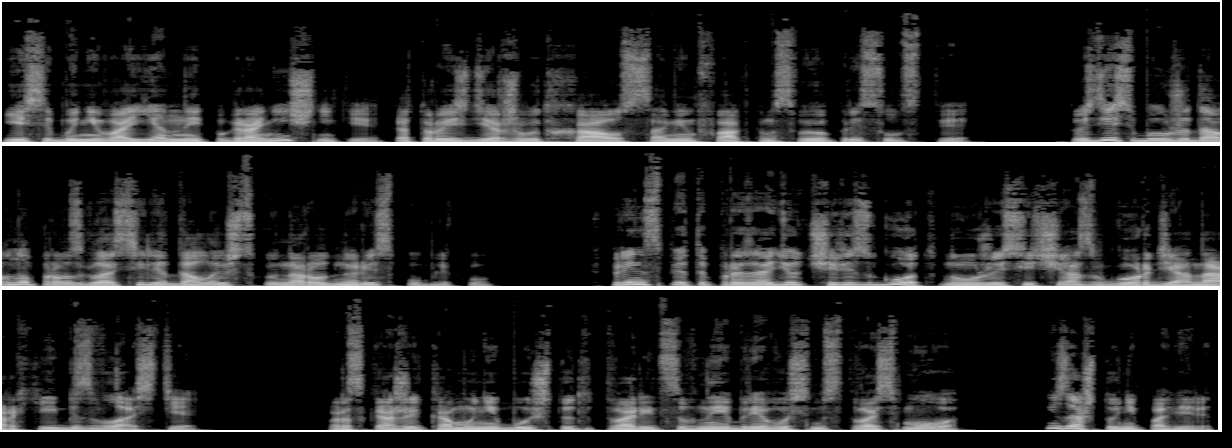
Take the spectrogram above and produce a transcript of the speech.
Если бы не военные пограничники, которые сдерживают хаос самим фактом своего присутствия, то здесь бы уже давно провозгласили Далышскую Народную Республику. В принципе, это произойдет через год, но уже сейчас в городе анархия и безвластие. Расскажи кому-нибудь, что это творится в ноябре 88-го, ни за что не поверит.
